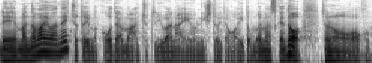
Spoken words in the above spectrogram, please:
で、まあ、名前はね、ちょっと今ここではまあちょっと言わないようにしといた方がいいと思いますけど、その、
